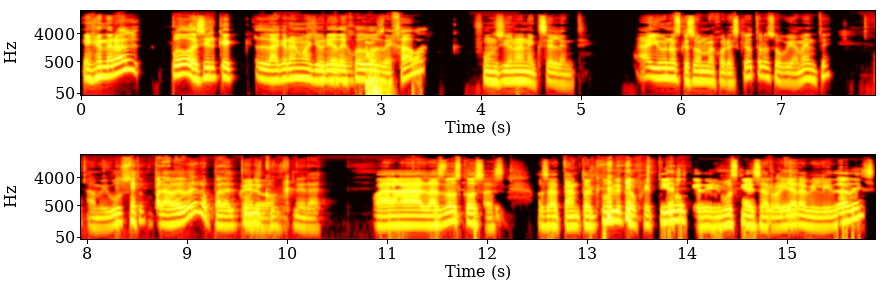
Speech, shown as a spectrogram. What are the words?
en general puedo decir que la gran mayoría de juegos de Java funcionan excelente. Hay unos que son mejores que otros, obviamente, a mi gusto. ¿Para beber o para el público en general? Para las dos cosas. O sea, tanto el público objetivo que busca desarrollar habilidades,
